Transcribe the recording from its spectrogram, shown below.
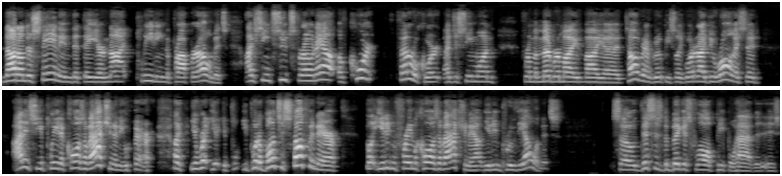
not understanding that they are not pleading the proper elements. I've seen suits thrown out of court, federal court. I just seen one from a member of my my uh, Telegram group. He's like, "What did I do wrong?" I said, "I didn't see you plead a cause of action anywhere. like you, you you you put a bunch of stuff in there, but you didn't frame a cause of action out. And you didn't prove the elements." So this is the biggest flaw people have is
